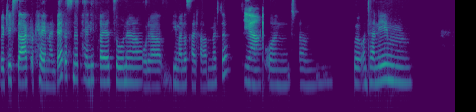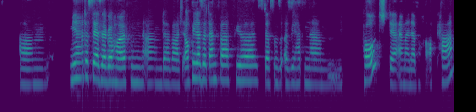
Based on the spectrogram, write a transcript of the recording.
wirklich sagt, okay, mein Bett ist eine handyfreie Zone oder wie man das halt haben möchte. Ja. Und ähm, für Unternehmen, ähm, mir hat das sehr, sehr geholfen. Ähm, da war ich auch wieder sehr dankbar für. Dass, also wir hatten einen Coach, der einmal in der Woche auch kam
